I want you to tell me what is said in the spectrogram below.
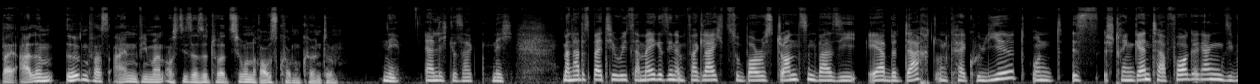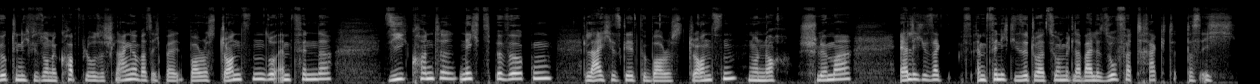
bei allem irgendwas ein, wie man aus dieser Situation rauskommen könnte? Nee, ehrlich gesagt nicht. Man hat es bei Theresa May gesehen, im Vergleich zu Boris Johnson war sie eher bedacht und kalkuliert und ist stringenter vorgegangen. Sie wirkte nicht wie so eine kopflose Schlange, was ich bei Boris Johnson so empfinde. Sie konnte nichts bewirken. Gleiches gilt für Boris Johnson, nur noch schlimmer. Ehrlich gesagt empfinde ich die Situation mittlerweile so vertrackt, dass ich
